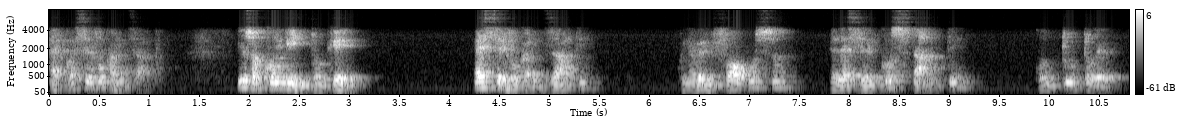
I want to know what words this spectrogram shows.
ecco, essere focalizzato. Io sono convinto che essere focalizzati, quindi avere il focus ed essere costanti con tutto che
